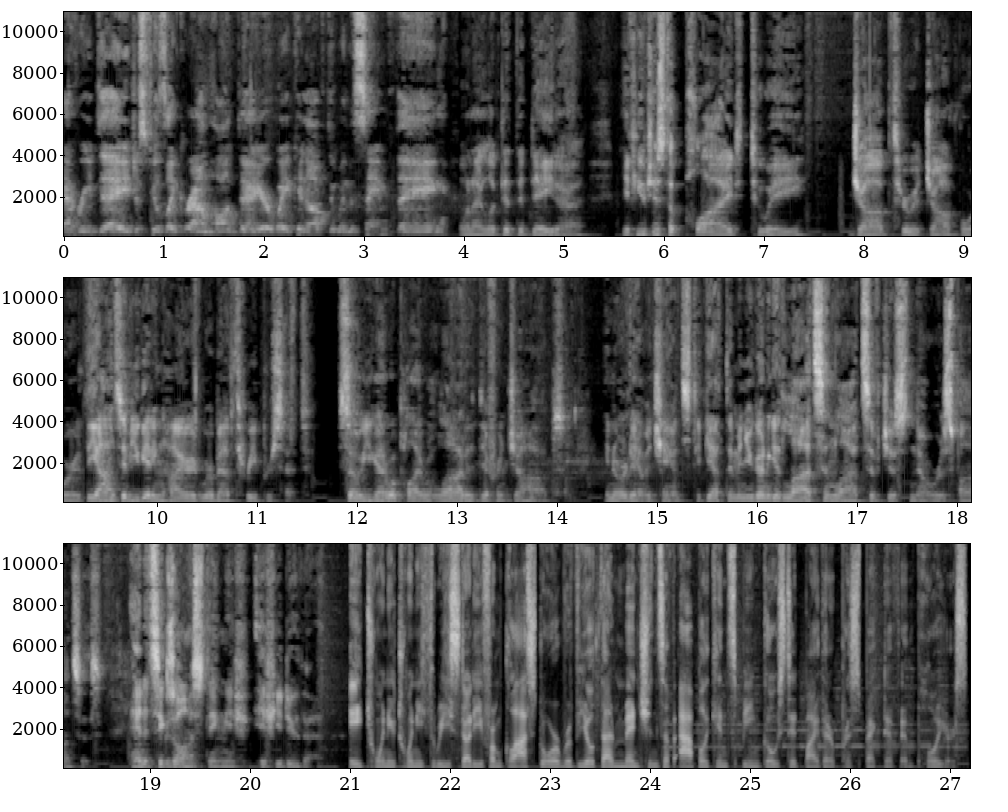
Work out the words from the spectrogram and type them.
Every day just feels like Groundhog Day. You're waking up doing the same thing. When I looked at the data, if you just applied to a job through a job board, the odds of you getting hired were about 3%. So you got to apply to a lot of different jobs in order to have a chance to get them. And you're going to get lots and lots of just no responses. And it's exhausting if, if you do that. A 2023 study from Glassdoor revealed that mentions of applicants being ghosted by their prospective employers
